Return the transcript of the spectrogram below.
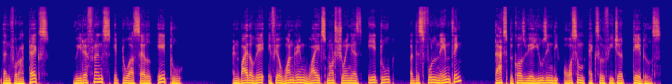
Then for our text, we reference it to our cell A2. And by the way, if you're wondering why it's not showing as A2, but this full name thing, that's because we are using the awesome Excel feature tables.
